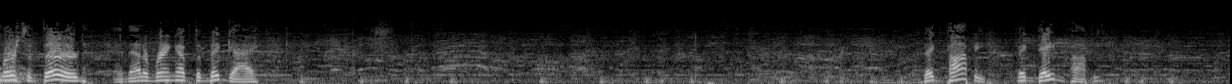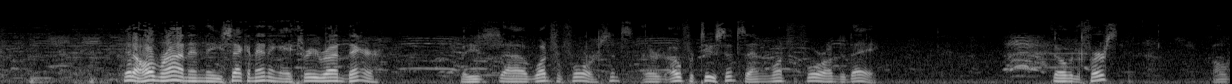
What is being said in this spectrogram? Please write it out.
first and third, and that'll bring up the big guy. Big Papi, Big Dayton Papi. Hit a home run in the second inning, a three-run dinger. But he's uh, one for four since, or 0 for two since then, and one for four on today. Go over to first. Oh,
